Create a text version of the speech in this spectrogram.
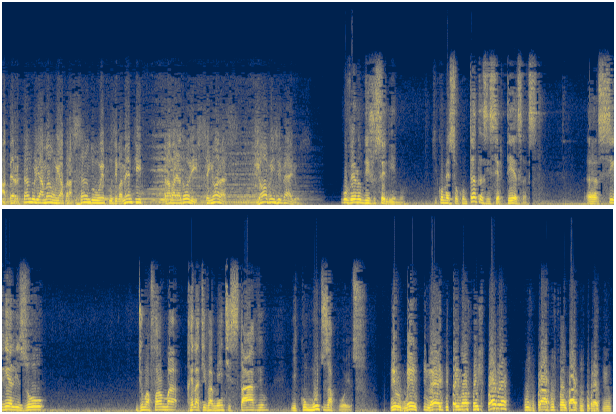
apertando-lhe a mão e abraçando-o efusivamente, trabalhadores, senhoras, jovens e velhos. O governo de Juscelino, que começou com tantas incertezas, uh, se realizou de uma forma relativamente estável e com muitos apoios. Filmente inédita em nossa história, os bravos soldados do Brasil.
